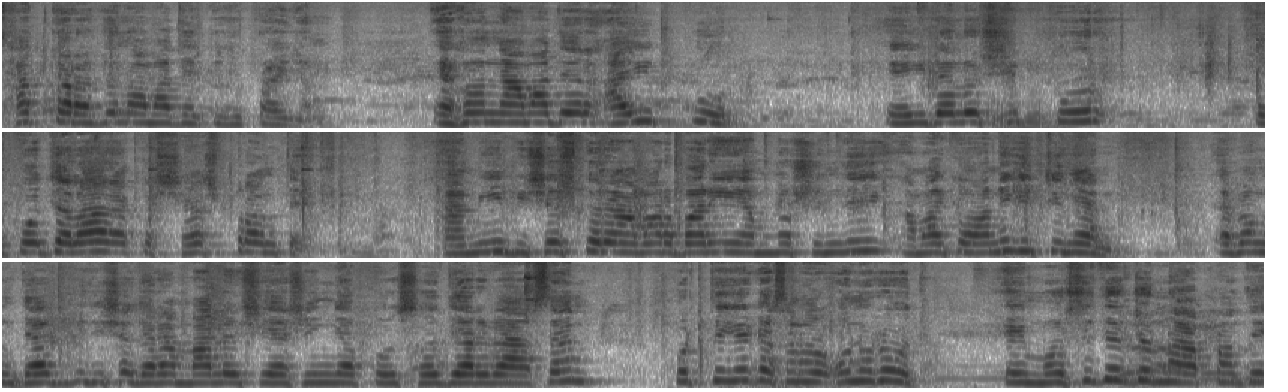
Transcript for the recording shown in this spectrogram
ছাদ করার জন্য আমাদের কিছু প্রয়োজন। এখন আমাদের আইবপুর এইটা হলো শিবপুর উপজেলার একটা শেষ প্রান্তে। আমি বিশেষ করে আমার বাড়ি এমনসিন্দি আমাকে অনেকেই চিনেন এবং দেশ বিদেশে যারা মালয়েশিয়া সিঙ্গাপুর সৌদি আরবে আছেন প্রত্যেকের কাছে আমার অনুরোধ এই মসজিদের জন্য আপনাদের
